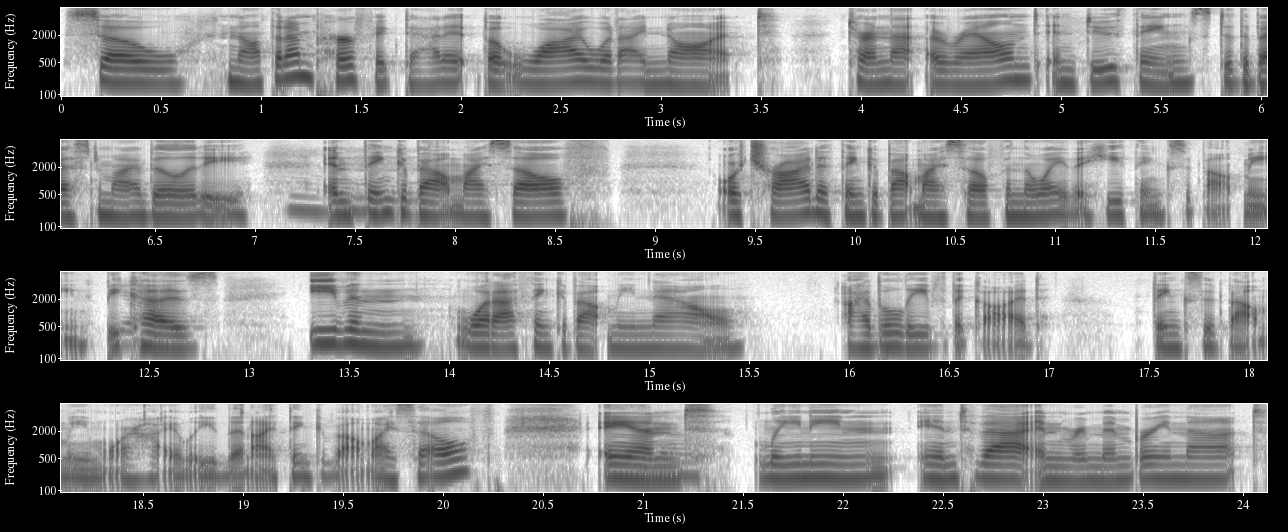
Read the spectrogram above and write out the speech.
So not that i'm perfect at it but why would i not turn that around and do things to the best of my ability and think mm-hmm. about myself or try to think about myself in the way that he thinks about me? Because even what I think about me now, I believe that God thinks about me more highly than I think about myself. And leaning into that and remembering that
